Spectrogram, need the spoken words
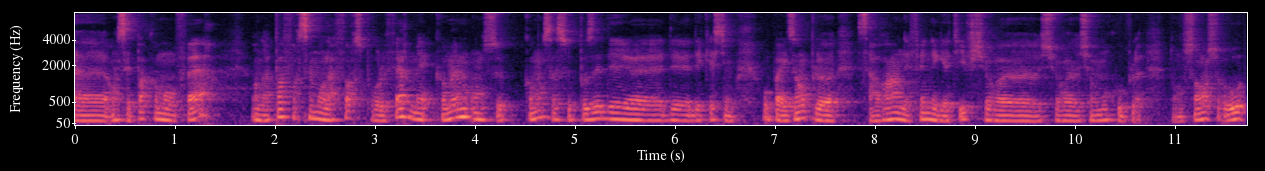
on sait pas comment faire, on n'a pas forcément la force pour le faire, mais quand même, on se, commence à se poser des, euh, des, questions. Ou par exemple, euh, ça aura un effet négatif sur, euh, sur, sur mon couple, dans le sens où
